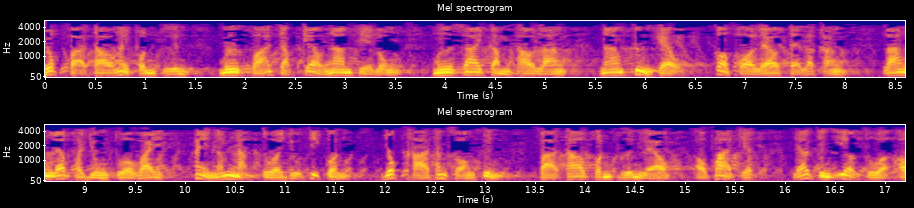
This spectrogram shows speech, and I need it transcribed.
ยกฝ่าเท้าให้พ้นพื้น มือขวาจับแก้วน้ำเทลง มือซ้ายกำเท้าล้าง น้ำครึ่งแก้ว ก็พอแล้วแต่ละครั้ง ล้างแล้วพยุงตัวไว้ ให้น้ำหนักตัวอยู่ที่ก้น ยกขาทั้งสองขึ้น ฝ่าเท้าพ้นพื้นแล้ว เอาผ้าเช็ด แล้วจึงเอี้ยวตัวเอา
